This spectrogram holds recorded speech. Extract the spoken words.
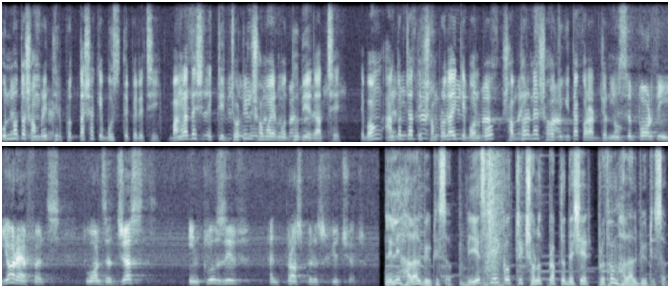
উন্নত সমৃদ্ধির প্রত্যাশাকে বুঝতে পেরেছি। বাংলাদেশ একটি জটিল সময়ের মধ্য দিয়ে যাচ্ছে এবং আন্তর্জাতিক সম্প্রদায়কে বলব সব ধরনের সহযোগিতা করার জন্য। just, and prosperous future. Lily halal beauty soap BSTI কর্তৃক সনদপ্রাপ্ত দেশের প্রথম হালাল বিউটি সোপ।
